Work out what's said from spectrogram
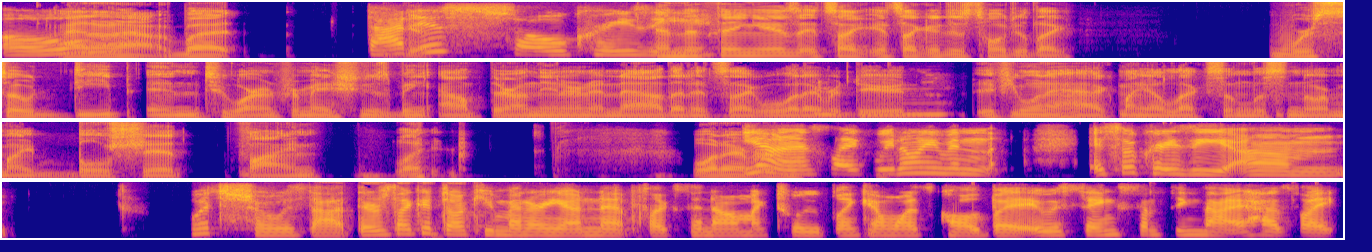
oh, i don't know but That is Yeah. so crazy. and the thing is it's like it's like i just told you like we're so deep into our information is being out there on the internet now that it's like well, whatever dude Mhm. if you want to hack my alexa and listen to my bullshit fine like whatever Yeah, it's like we don't even. It's so crazy. Um, what show is that? There's like a documentary on Netflix, and now I'm like totally blanking on what it's called. But it was saying something that it has like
